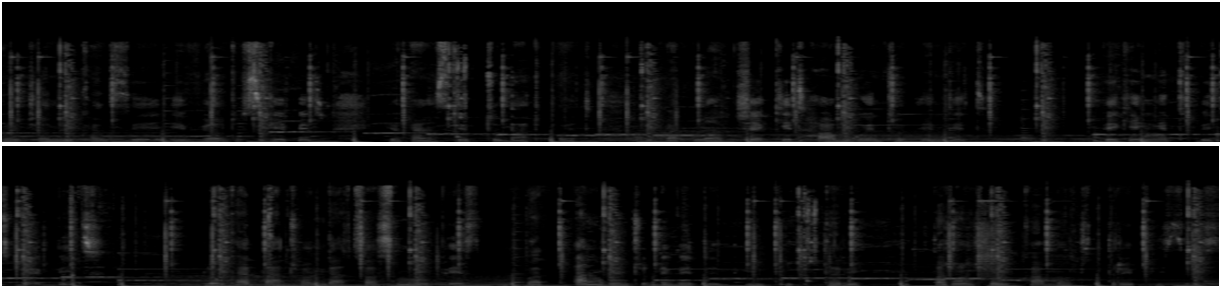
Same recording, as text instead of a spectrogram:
reach and you can see? If you want to skip it you can skip to that point. But now check it how I'm going to end it. Picking it bit by bit. Look at that one. That's a small piece but I'm going to divide it into three. That one should come out three pieces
